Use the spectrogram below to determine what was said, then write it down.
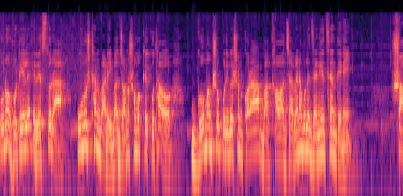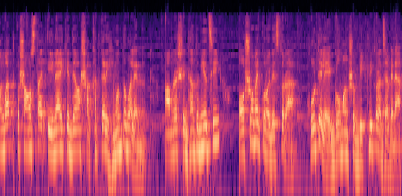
কোনো হোটেল রেস্তোরাঁ অনুষ্ঠান বাড়ি বা জনসমক্ষে কোথাও গোমাংস পরিবেশন করা বা খাওয়া যাবে না বলে জানিয়েছেন তিনি। সংবাদ সংস্থা এনআইকে দেওয়া সাক্ষাৎকারে হিমন্ত বলেন, আমরা সিদ্ধান্ত নিয়েছি, অসমের কোনো রেস্তোরাঁ, হোটেলে গোমাংস বিক্রি করা যাবে না।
